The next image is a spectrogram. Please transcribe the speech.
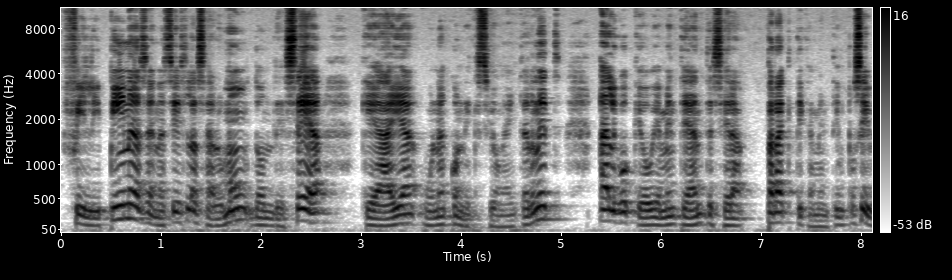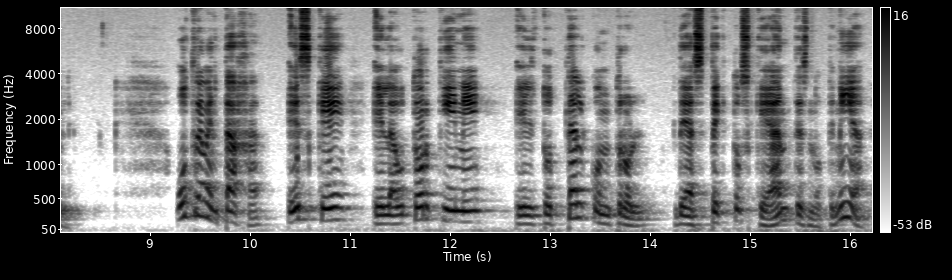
Filipinas, en las Islas Salomón, donde sea que haya una conexión a Internet, algo que obviamente antes era prácticamente imposible. Otra ventaja es que el autor tiene el total control de aspectos que antes no tenía,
